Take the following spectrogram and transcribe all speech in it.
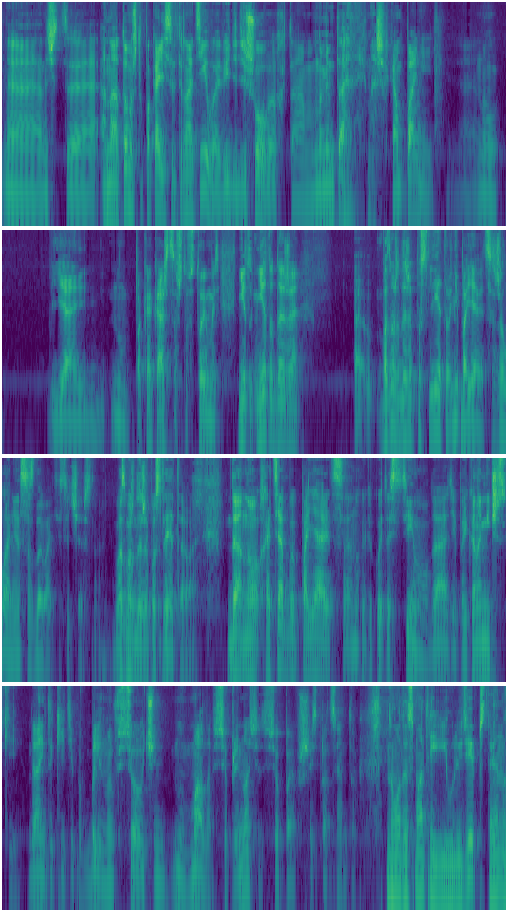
Э, значит, э, она о том, что пока есть альтернатива в виде дешевых, там, монументальных наших компаний, э, ну, я, ну, пока кажется, что в стоимость... Нету, нету даже возможно, даже после этого не появится желание создавать, если честно. Возможно, даже после этого. Да, но хотя бы появится ну, какой-то стимул, да, типа экономический. Да, они такие, типа, блин, ну все очень ну, мало все приносит, все по 6%. Ну вот и смотри, и у людей постоянно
